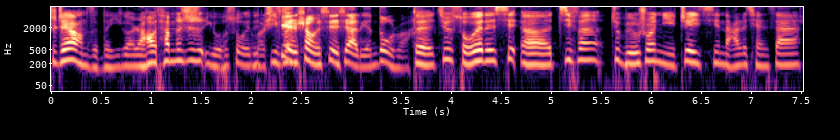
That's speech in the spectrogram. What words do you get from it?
是这样子的一个。然后他们是有所谓的积分线，上线下联动是吧？对，就所谓的线呃积分，就比如说你这一期拿了前三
